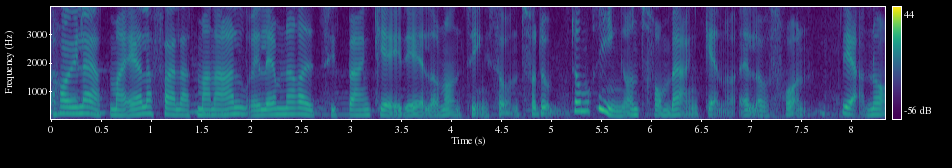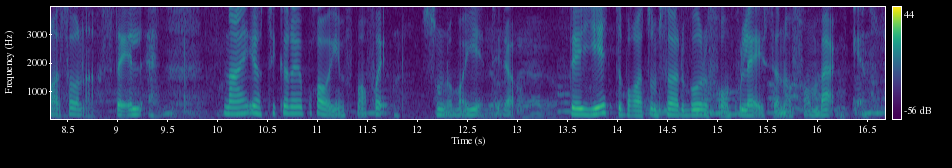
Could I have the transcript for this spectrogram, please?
har ju lärt mig i alla fall att man aldrig lämnar ut sitt bank-id eller någonting sånt. För de, de ringer inte från banken eller från ja, några sådana ställen. Nej, jag tycker det är bra information som de har gett idag. Det är jättebra att de sa det både från polisen och från banken.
